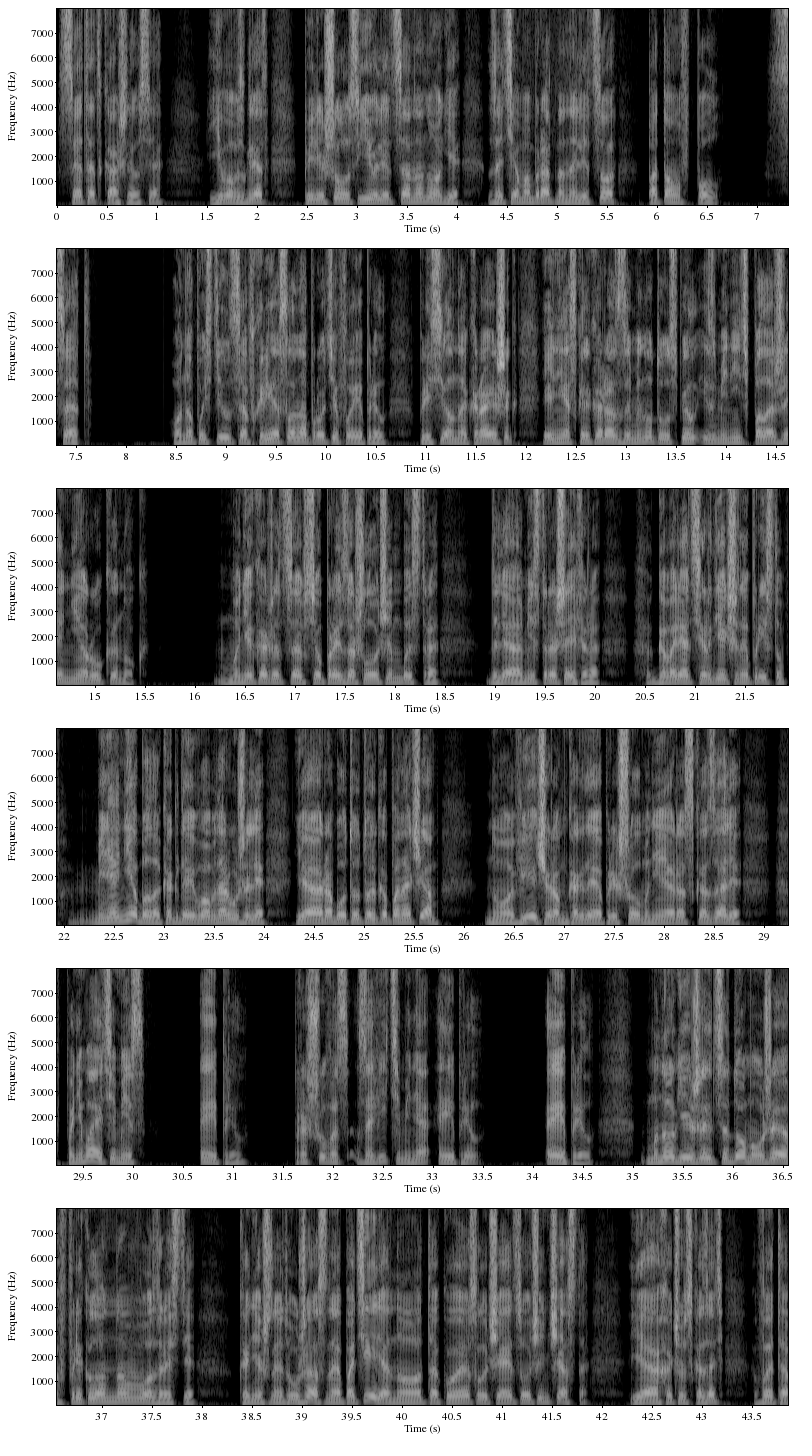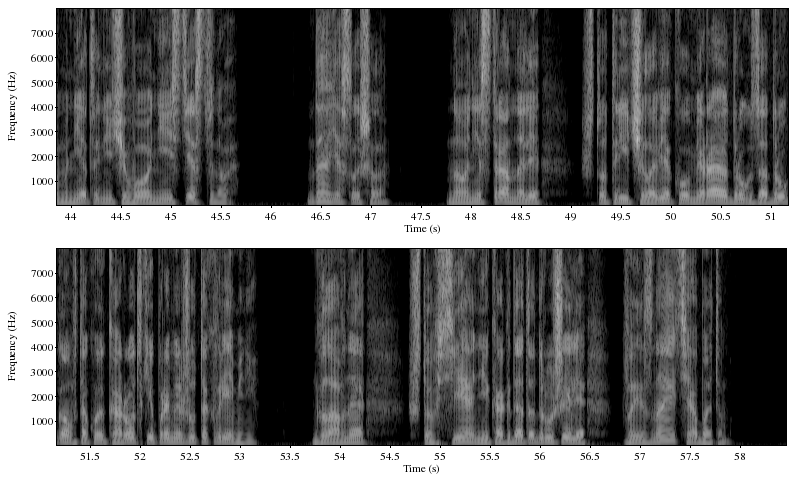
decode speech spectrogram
Сет откашлялся. Его взгляд перешел с ее лица на ноги, затем обратно на лицо, потом в пол. Сет. Он опустился в кресло напротив Эйприл, присел на краешек и несколько раз за минуту успел изменить положение рук и ног. «Мне кажется, все произошло очень быстро для мистера Шефера. Говорят, сердечный приступ. Меня не было, когда его обнаружили. Я работаю только по ночам. Но вечером, когда я пришел, мне рассказали. Понимаете, мисс? Эйприл. Прошу вас, зовите меня Эйприл. Эйприл. Многие жильцы дома уже в преклонном возрасте. Конечно, это ужасная потеря, но такое случается очень часто. Я хочу сказать, в этом нет ничего неестественного. Да, я слышала. Но не странно ли, что три человека умирают друг за другом в такой короткий промежуток времени? Главное, что все они когда-то дружили. Вы знаете об этом?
